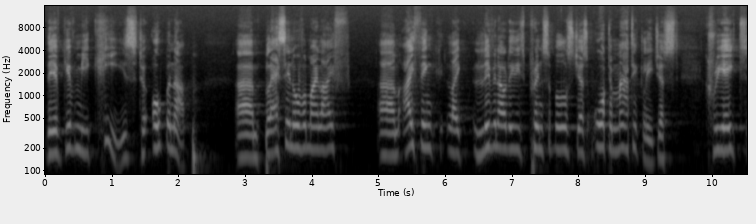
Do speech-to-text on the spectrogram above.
they have given me keys to open up um, blessing over my life. Um, I think like living out of these principles just automatically just create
